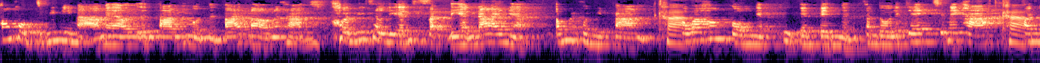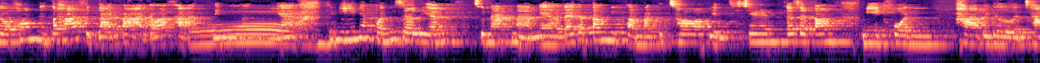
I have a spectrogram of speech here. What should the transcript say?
ฮ่องกงจะไม่มีหมาแมวเดินตามถนนเหมือนบ้านเรานะคะ คนที่จะเลี้ยงสัตว์เลี้ยงได้เนี่ย ต้องเป็นคนมีตังค์เพราะว่าฮ่องกงเนี่ยคือเป็นเป็นเหมือนคอนโดเล็กๆ ใช่ไหมคะคอนโดห้องหนึ่งก็ห้าสิบล้านบาทแล้วอะค่ะในเมืองเนี้ยทีนี้เนี่ยคนที่จะเลี้ยงสุนัขหมาแมวได้ก็ต้องมีความรับผิดชอบอย่างเช่น ก็จะต้องมีคนพาไปเดินเช้า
